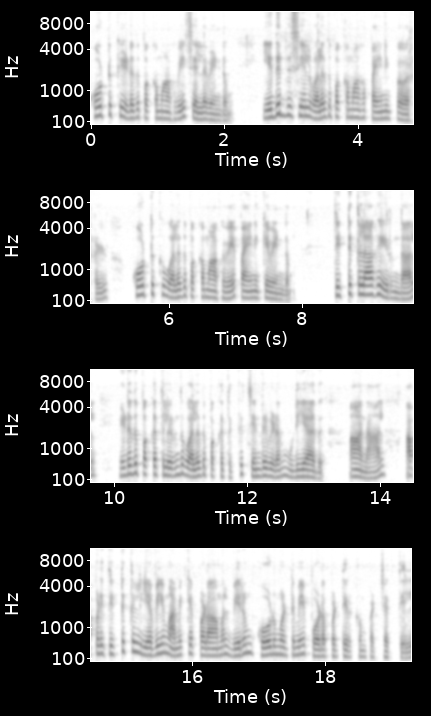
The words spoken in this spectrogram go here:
கோட்டுக்கு இடது பக்கமாகவே செல்ல வேண்டும். எதிர் திசையில் வலது பக்கமாக பயணிப்பவர்கள் கோட்டுக்கு வலது பக்கமாகவே பயணிக்க வேண்டும். திட்டுக்களாக இருந்தால் இடது பக்கத்திலிருந்து வலது பக்கத்துக்கு சென்றுவிட முடியாது. ஆனால் அப்படி திட்டுக்கள் எவையும் அமைக்கப்படாமல் வெறும் கோடு மட்டுமே போடப்பட்டிருக்கும் பட்சத்தில்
